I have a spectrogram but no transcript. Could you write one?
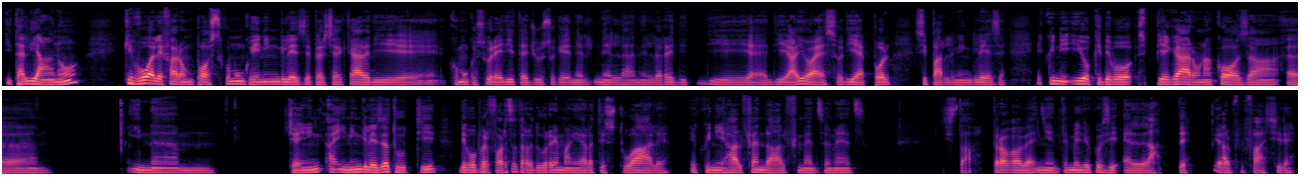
italiano che vuole fare un post comunque in inglese per cercare di... comunque su Reddit è giusto che nel, nel, nel Reddit di, eh, di, iOS o di Apple si parli in inglese. E quindi io che devo spiegare una cosa eh, in... Um, cioè in, in, inglese a tutti, devo per forza tradurre in maniera testuale. E quindi half and half, mezzo e mezzo. Ci sta, però vabbè, niente, meglio così, è latte, era più facile.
